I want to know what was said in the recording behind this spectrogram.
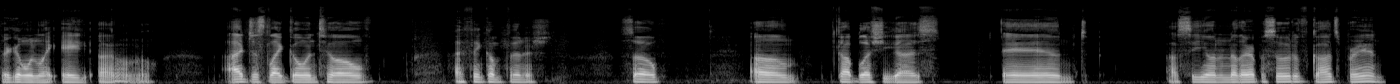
they're going like 8 i don't know I just like go until I think I'm finished. So, um, God bless you guys. And I'll see you on another episode of God's Brand.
